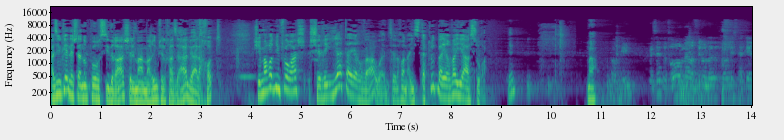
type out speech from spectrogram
אז אם כן, יש לנו פה סדרה של מאמרים של חז"ל והלכות, שמראות במפורש שראיית הערווה, או זה נכון, ההסתכלות בערווה היא האסורה. כן? מה? אוקיי, בסדר, פה הוא אומר אפילו לא לא להסתכל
